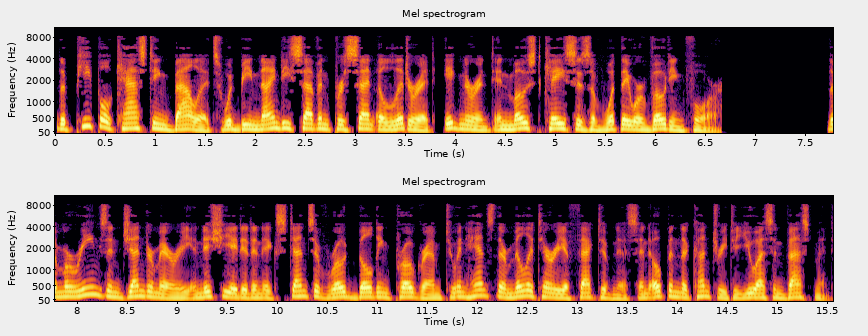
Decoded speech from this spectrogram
The people casting ballots would be 97% illiterate, ignorant in most cases of what they were voting for. The Marines and Gendarmerie initiated an extensive road-building program to enhance their military effectiveness and open the country to U.S. investment.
